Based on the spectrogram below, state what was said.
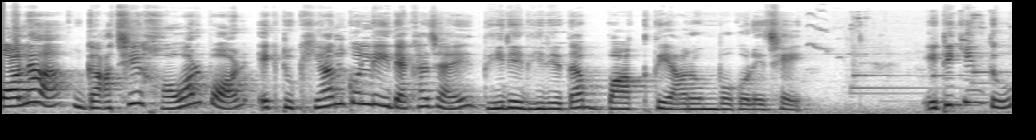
কলা গাছে হওয়ার পর একটু খেয়াল করলেই দেখা যায় ধীরে ধীরে তা বাঁকতে আরম্ভ করেছে। এটি কিন্তু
